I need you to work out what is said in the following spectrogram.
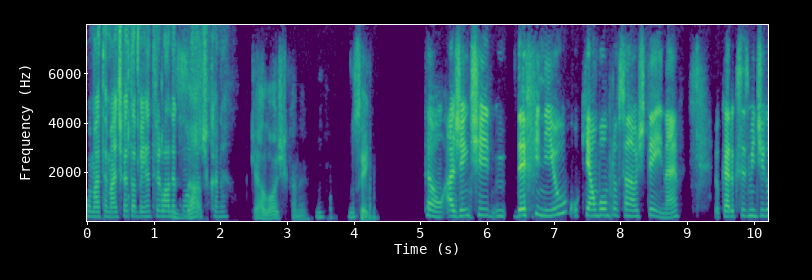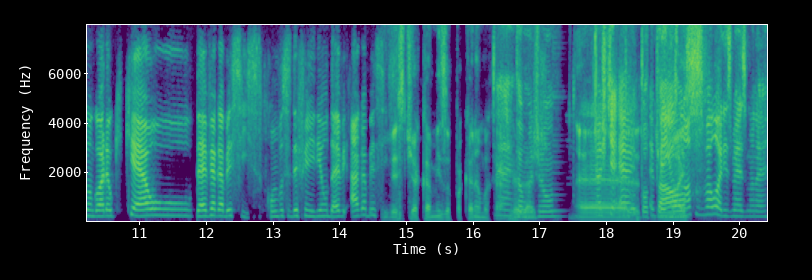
A matemática está bem atrelada com a Exato. lógica, né? que é a lógica, né? Hum, Não sei. Então, a gente hum, definiu o que é um bom profissional de TI, né? Eu quero que vocês me digam agora o que, que é o Dev HBCs. Como vocês definiriam o Dev HBCs? Vestir a camisa pra caramba, cara. É. Tamo junto. É, Acho que é, é bem os nossos valores mesmo, né?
